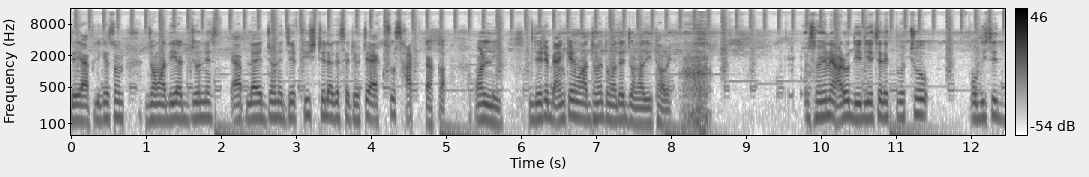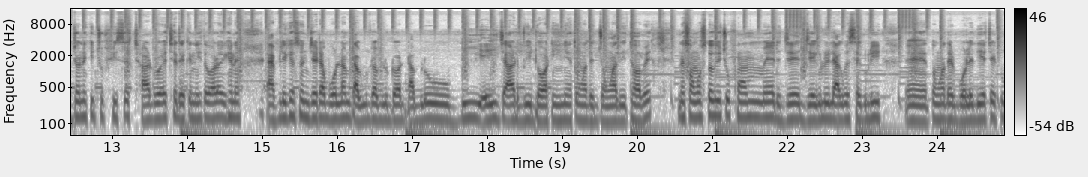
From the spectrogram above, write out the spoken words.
যে অ্যাপ্লিকেশন জমা দেওয়ার জন্য অ্যাপ্লাইয়ের জন্য যে ফিসটি লাগে, সেটি হচ্ছে একশো ষাট টাকা অনলি যেটি ব্যাংকের মাধ্যমে তোমাদের জমা দিতে হবে। সো এখানে আরও দিয়ে দিয়েছে, দেখতে পাচ্ছ ওবিসির জন্য কিছু ফিসের ছাড় রয়েছে, দেখে নিতে পারো। এখানে অ্যাপ্লিকেশন যেটা বললাম W W dot W R B dot ইনে তোমাদের জমা দিতে হবে। মানে সমস্ত কিছু ফর্মের যে, যেগুলি লাগবে সেগুলি তোমাদের বলে দিয়েছে। একটু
